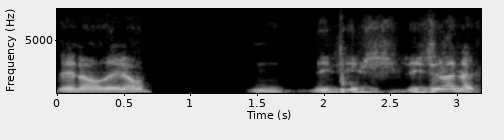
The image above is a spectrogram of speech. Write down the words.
You know. They don't. he- He's he's on the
